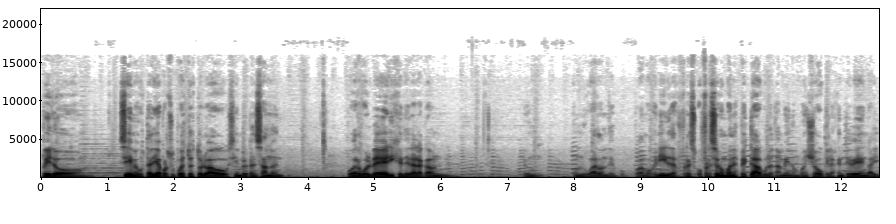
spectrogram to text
Pero sí, me gustaría, por supuesto, esto lo hago siempre pensando en poder volver y generar acá un, un- un lugar donde po- podamos venir ofrecer un buen espectáculo también, un buen show, que la gente venga y,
